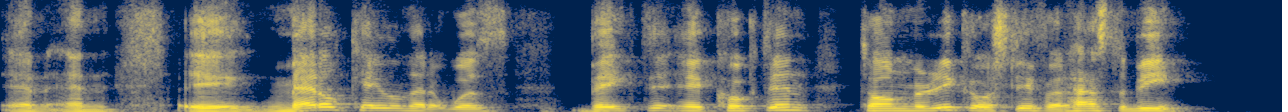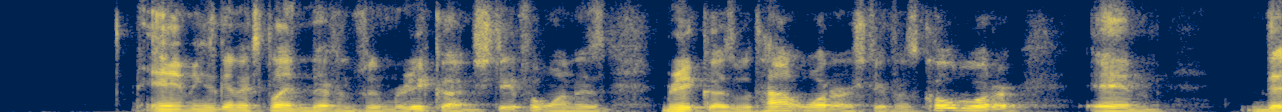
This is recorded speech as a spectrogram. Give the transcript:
and and a metal kalim that it was baked in, uh, cooked in. Tone marika or shtifa. It has to be. And he's going to explain the difference between marika and shtifa. One is marika is with hot water, and shtifa is cold water. The,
